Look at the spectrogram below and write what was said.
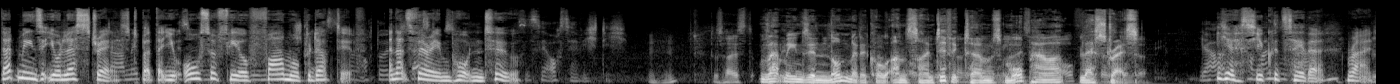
That means that you're less stressed, but that you also feel far more productive. And that's very important too. That means in non-medical, unscientific terms, more power, less stress. Yes, you could say that, right.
